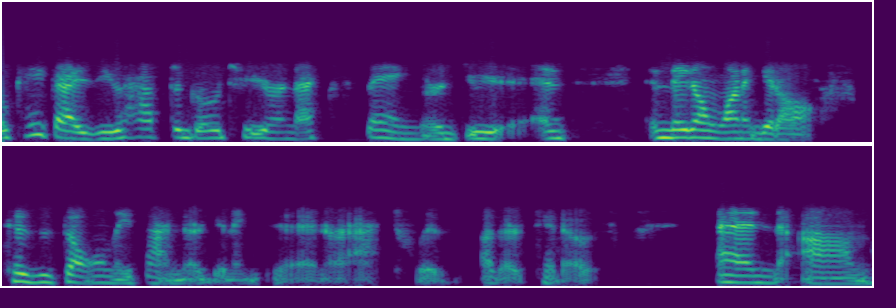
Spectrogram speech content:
okay, guys, you have to go to your next thing or do, and, and they don't want to get off because it's the only time they're getting to interact with other kiddos. And, um,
